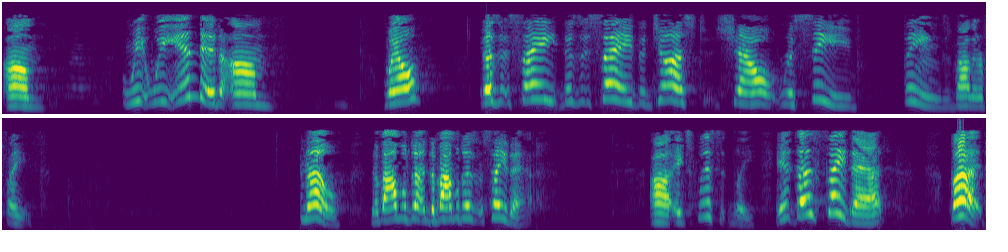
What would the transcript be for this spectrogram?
Um, we, we ended, um, well, does it say, does it say the just shall receive things by their faith? No. The Bible, do, the Bible doesn't say that uh, explicitly. It does say that, but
